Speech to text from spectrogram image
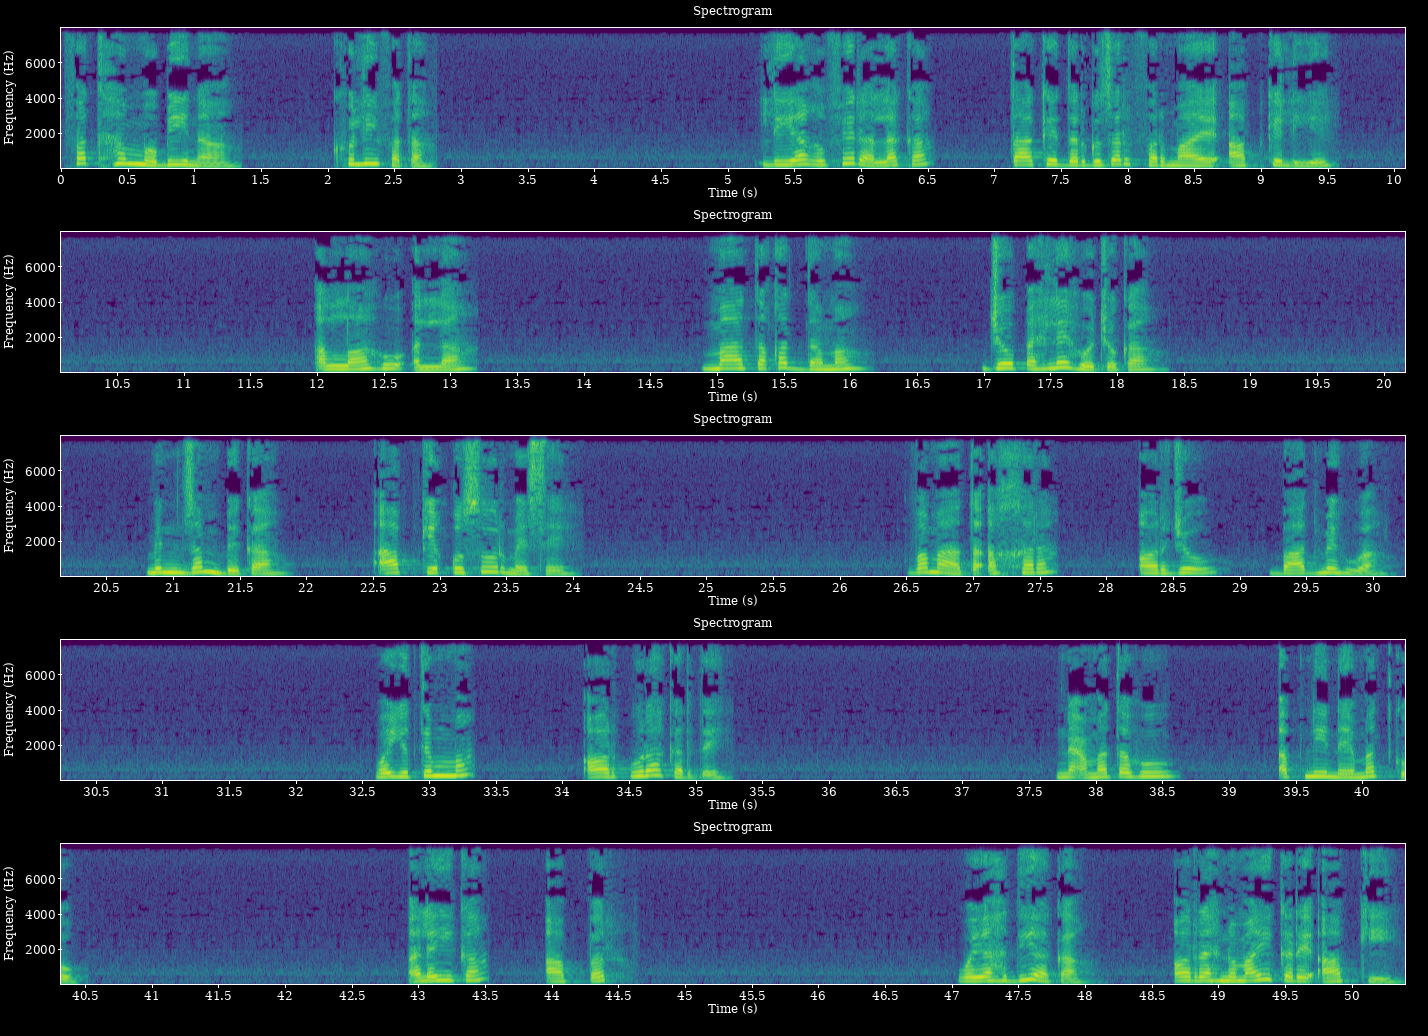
فتح مبینہ کھلی فتح۔ لیا غفر لکا تاکہ درگزر فرمائے آپ کے لیے۔ اللہ اللہ، ما تقدمہ، جو پہلے ہو چکا۔ من ذنب کا آپ کے قصور میں سے۔ وما تأخر، اور جو بعد میں ہوا۔ وہ یتم اور پورا کر دے۔ نعمت اپنی نعمت کو۔ علیہ کا آپ پر۔ وہ یہ کا اور رہنمائی کرے آپ کی۔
